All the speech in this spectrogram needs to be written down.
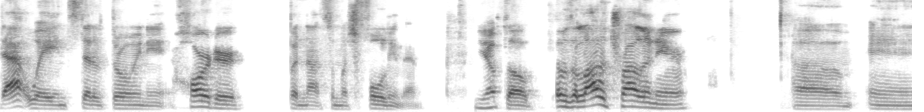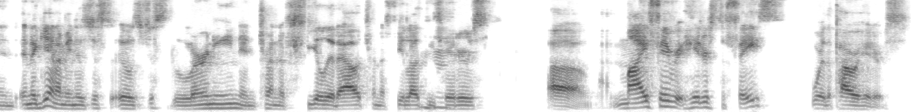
that way instead of throwing it harder, but not so much folding them. Yep. So it was a lot of trial and error. Um, and and again, I mean, it's just it was just learning and trying to feel it out, trying to feel out these Mhm. hitters. Um, my favorite hitters to face were the power hitters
